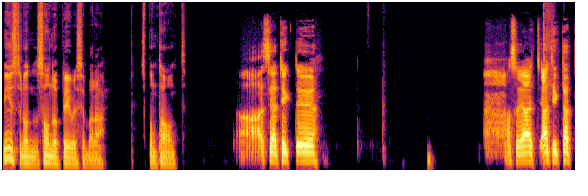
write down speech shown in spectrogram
Minns du någon sån upplevelse bara spontant? Alltså jag tyckte... Alltså jag, jag tyckte att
